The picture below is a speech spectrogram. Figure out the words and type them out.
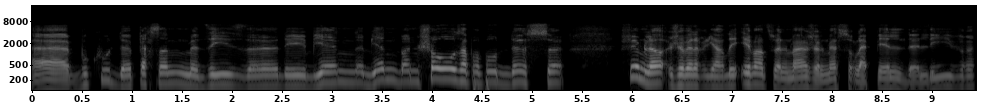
Euh, beaucoup de personnes me disent euh, des bien, bien bonnes choses à propos de ce film-là. Je vais le regarder éventuellement. Je le mets sur la pile de livres.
